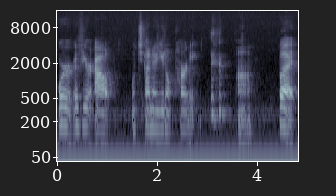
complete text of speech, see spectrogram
or if you're out, which I know you don't party, uh, but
